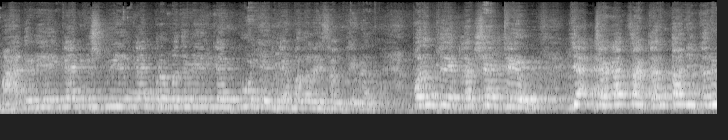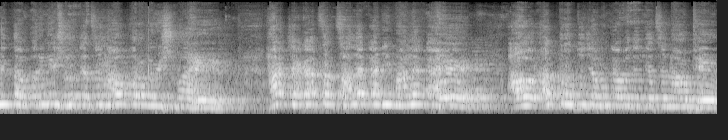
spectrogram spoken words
महादेव येईल काय विष्णू येईल काय ब्रह्मदेव येईल काय कोण येईल काय मला नाही सांगता येणार. परंतु एक लक्षात ठेव या जगाचा करता आणि करविता परमेश्वर त्याचं नाव परम विष्णू आहे. हा जगाचा चालक आणि मालक आहे. अहो रात्र तुझ्या मुखामध्ये त्याचं नाव ठेव.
